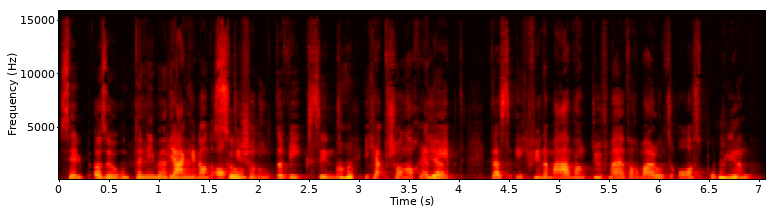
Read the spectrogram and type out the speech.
Selb also Unternehmerinnen. Ja, genau, und auch so. Mhm. die schon unterwegs sind. Ich habe schon auch erlebt, dass ich finde, am Anfang dürfen wir einfach mal uns ausprobieren. Mhm.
